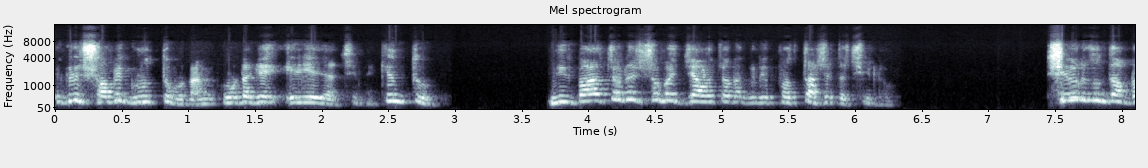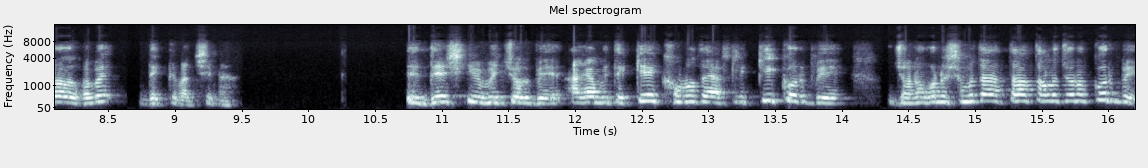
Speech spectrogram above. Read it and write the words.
এগুলি সবই গুরুত্বপূর্ণ। আমি কোনোটাকে এড়িয়ে যাচ্ছি না। কিন্তু নির্বাচনের সময় যে আলোচনাগুলি প্রত্যাশিত ছিল সেগুলো কিন্তু আমরা ওইভাবে দেখতে পাচ্ছি না। দেশ কীভাবে চলবে, আগামীতে কে ক্ষমতায় আসলে কি করবে, জনগণের সামনে তারা তো আলোচনা করবে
